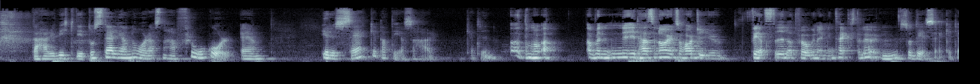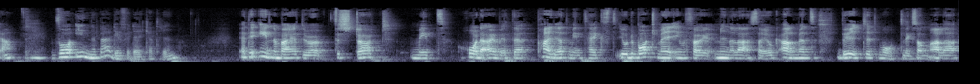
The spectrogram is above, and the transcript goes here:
det här är viktigt. Då ställer jag några sådana här frågor. Eh, är det säkert att det är så här, Katrin? Att de, att, men I det här scenariot så har du ju fetstilat frågorna i min text, eller hur? Mm, så det är säkert, ja. Mm. Vad innebär det för dig, Katrin? Ja, det innebär att du har förstört mitt hårda arbete, pajat min text, gjort bort mig inför mina läsare och allmänt brutit mot liksom alla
